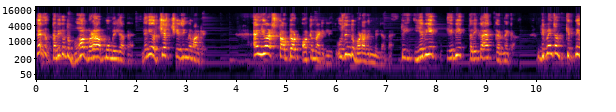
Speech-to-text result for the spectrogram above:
then कभी कभी तो बहुत बड़ा आपको मिल जाता है. Then you are just chasing the market and you are stopped out automatically उस दिन तो बड़ा दिन मिल जाता है. तो ये भी एक, ये भी एक तरीका है करने का. डिपेंड्स ऑन कितने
